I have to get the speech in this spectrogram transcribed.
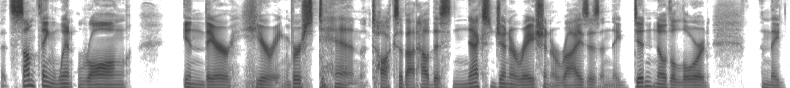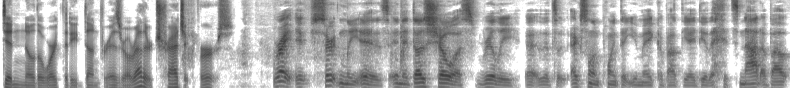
that something went wrong in their hearing. Verse 10 talks about how this next generation arises and they didn't know the Lord and they didn't know the work that he'd done for Israel. Rather tragic verse. Right, it certainly is. And it does show us really, uh, that's an excellent point that you make about the idea that it's not about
